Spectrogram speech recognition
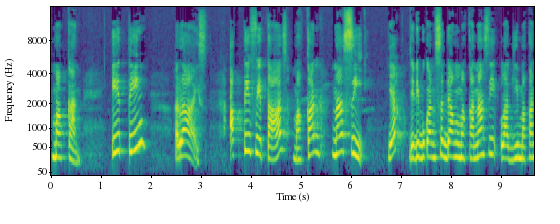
makan. Eating rice. Aktivitas makan nasi ya. Jadi bukan sedang makan nasi, lagi makan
